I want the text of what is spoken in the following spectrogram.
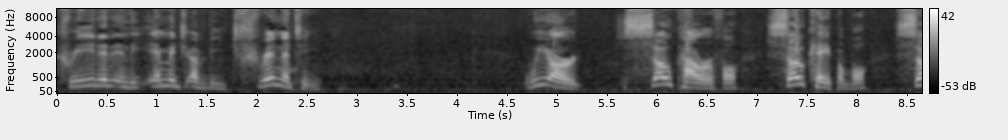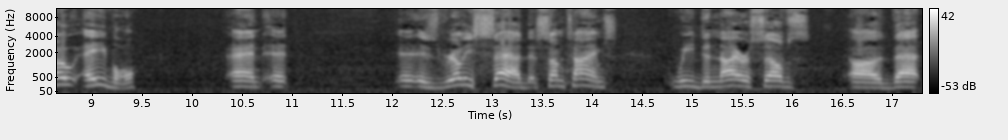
created in the image of the Trinity. We are so powerful, so capable, so able, and it, it is really sad that sometimes we deny ourselves uh, that.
